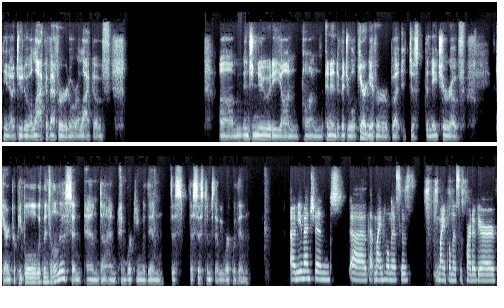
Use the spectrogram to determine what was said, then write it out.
you know due to a lack of effort or a lack of um, ingenuity on on an individual caregiver, but just the nature of caring for people with mental illness and and uh, and, and working within this the systems that we work within. Um, you mentioned uh, that mindfulness is mindfulness is part of your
